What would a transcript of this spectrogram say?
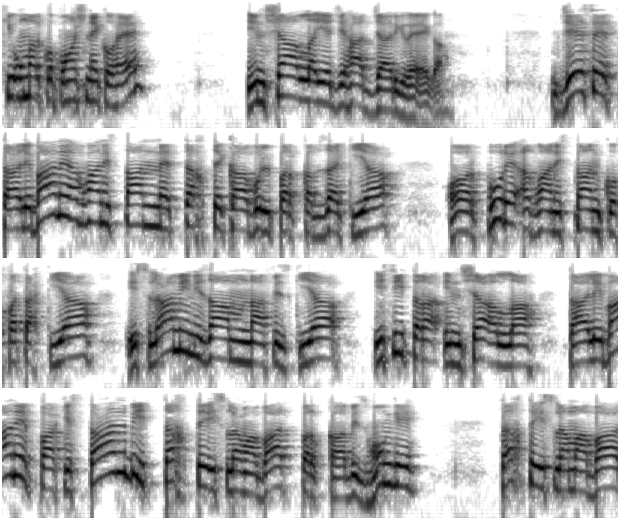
کی عمر کو پہنچنے کو ہے، انشاءاللہ یہ جہاد جاری رہے گا۔ جیسے طالبان افغانستان نے تخت کابل پر قبضہ کیا اور پورے افغانستان کو فتح کیا، اسلامی نظام نافذ کیا اسی طرح انشاءاللہ اللہ طالبان پاکستان بھی تخت اسلام آباد پر قابض ہوں گے۔ تخت اسلام آباد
